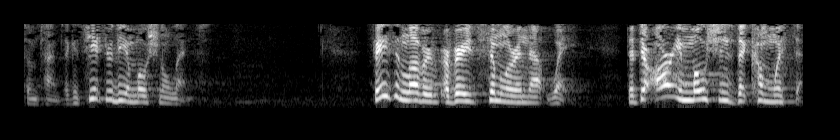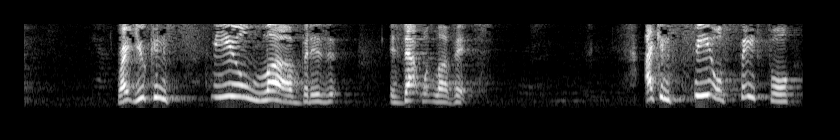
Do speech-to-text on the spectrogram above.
sometimes. I can see it through the emotional lens. Faith and love are, are very similar in that way. That there are emotions that come with them. Right? You can feel love, but is it, is that what love is? I can feel faithful,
